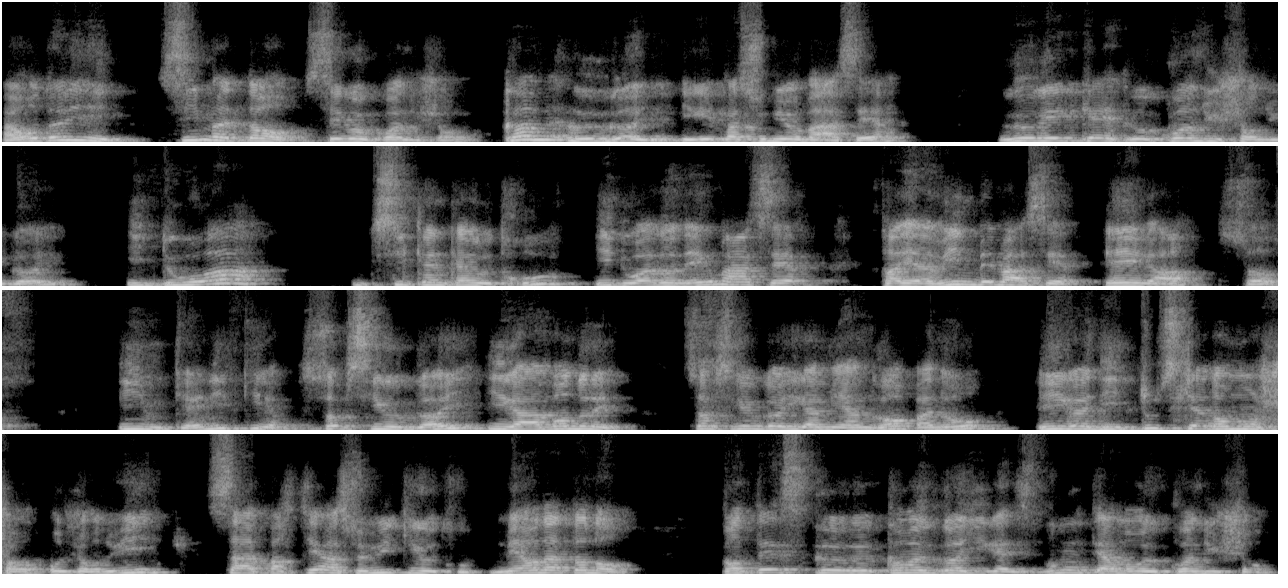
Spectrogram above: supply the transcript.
Alors on te dit, si maintenant c'est le coin du champ, comme le goy, il n'est pas soumis au maaser, le réquête, le coin du champ du goy, il doit, si quelqu'un le trouve, il doit donner le maaser. Be. Et là, sauf, imken sauf si le goy, il a abandonné. Sauf si le goy, il a mis un grand panneau et il a dit tout ce qu'il y a dans mon champ aujourd'hui, ça appartient à celui qui le trouve. Mais en attendant, quand est-ce que, quand le goy, il laisse volontairement le coin du champ,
